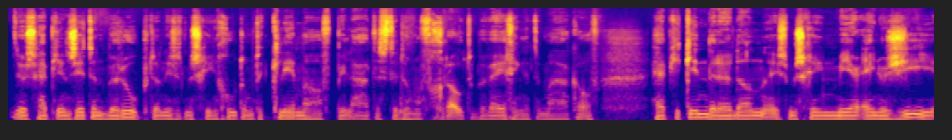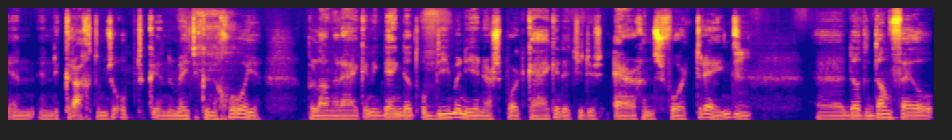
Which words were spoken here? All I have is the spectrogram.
dus heb je een zittend beroep, dan is het misschien goed om te klimmen of pilates te doen of grote bewegingen te maken. Of heb je kinderen, dan is misschien meer energie en, en de kracht om ze op te kunnen, mee te kunnen gooien belangrijk. En ik denk dat op die manier naar sport kijken, dat je dus ergens voor traint, Mm. eh, dat het dan veel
